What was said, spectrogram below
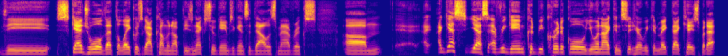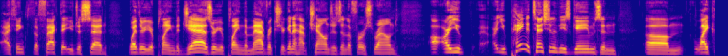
the schedule that the Lakers got coming up, these next two games against the Dallas Mavericks. Um, I, guess yes, every game could be critical. You and I can sit here, we can make that case, but I, I, think the fact that you just said whether you're playing the Jazz or you're playing the Mavericks, you're going to have challenges in the first round. Are you are you paying attention to these games and um, like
